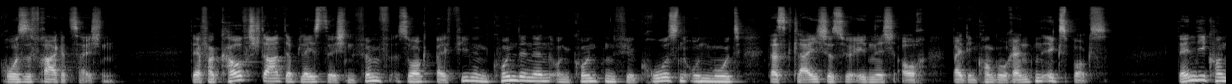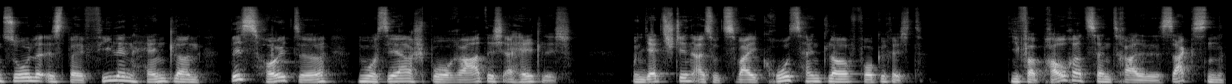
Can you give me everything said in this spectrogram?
Großes Fragezeichen. Der Verkaufsstart der PlayStation 5 sorgt bei vielen Kundinnen und Kunden für großen Unmut, das gleiche so ähnlich auch bei den Konkurrenten Xbox. Denn die Konsole ist bei vielen Händlern bis heute nur sehr sporadisch erhältlich. Und jetzt stehen also zwei Großhändler vor Gericht. Die Verbraucherzentrale Sachsen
